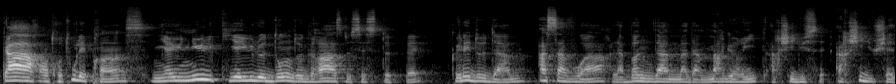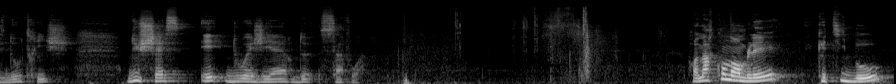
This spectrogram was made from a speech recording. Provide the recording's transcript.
Car entre tous les princes, il n'y a eu nul qui ait eu le don de grâce de cette paix que les deux dames, à savoir la bonne dame Madame Marguerite, archiduchesse d'Autriche, duchesse et douairière de Savoie. Remarquons d'emblée que Thibault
